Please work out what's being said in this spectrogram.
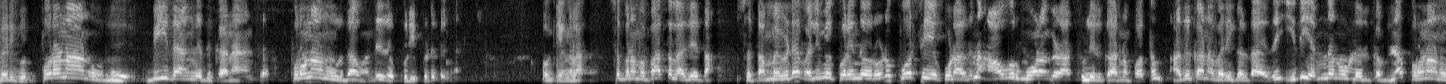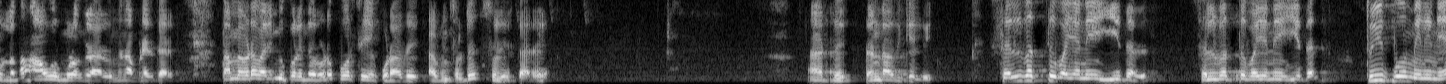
Very good Purananuru. பி தாங்க இதுக்கான ஆன்சர் புறநானூறு தான் வந்து இதை குறிப்பிடுதுங்க. ஓகேங்களா ஸோ இப்போ நம்ம பார்த்தல அதே தான் ஸோ தம்மை விட வலிமை குறைந்தவரோடு போர் செய்யக்கூடாதுன்னு ஆவூர் மூலங்கிழார் சொல்லியிருக்காருன்னு பார்த்தோம். அதுக்கான வரிகள் தான் இது. இது எந்த நூலில் இருக்கு அப்படின்னா புறநானூரில் தான் ஆவூர் மூலங்கிழார் வந்து என்ன பண்ணியிருக்காரு? தம்மை விட வலிமை குறைந்தவரோடு போர் செய்யக்கூடாது அப்படின்னு சொல்லிட்டு சொல்லியிருக்காரு. அடுத்து ரெண்டாவது கேள்வி. செல்வத்து பயனே ஈதல். செல்வத்து பயனே ஈதல். தூய்ப்போம் எனினே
